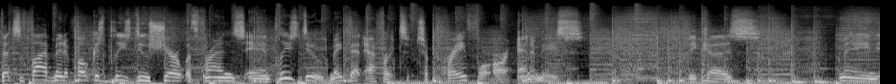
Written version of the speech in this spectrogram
That's a five minute focus. Please do share it with friends and please do make that effort to, to pray for our enemies because I mean,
